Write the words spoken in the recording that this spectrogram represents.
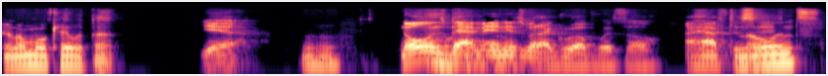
and I'm okay with that. Yeah, mm-hmm. Nolan's okay. Batman is what I grew up with, though. I have to say Nolan's. Say.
